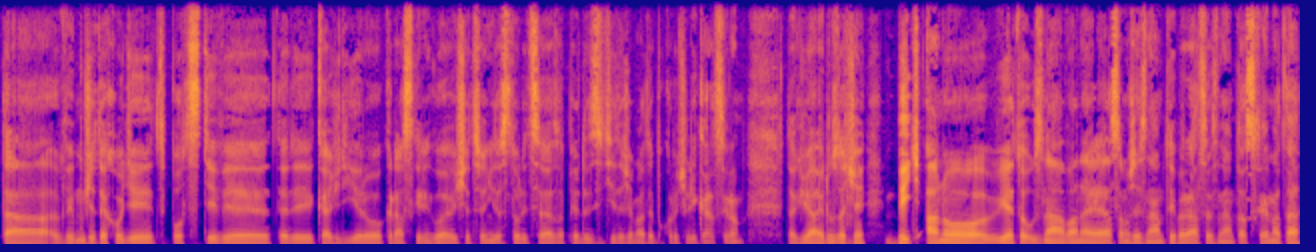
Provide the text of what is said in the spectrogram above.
ta, vy můžete chodit poctivě tedy každý rok na screeningové vyšetření ze stolice a za pět zjistíte, že máte pokročilý karcinom. Takže já jednoznačně, byť ano, je to uznávané, já samozřejmě znám ty práce, znám ta schémata,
